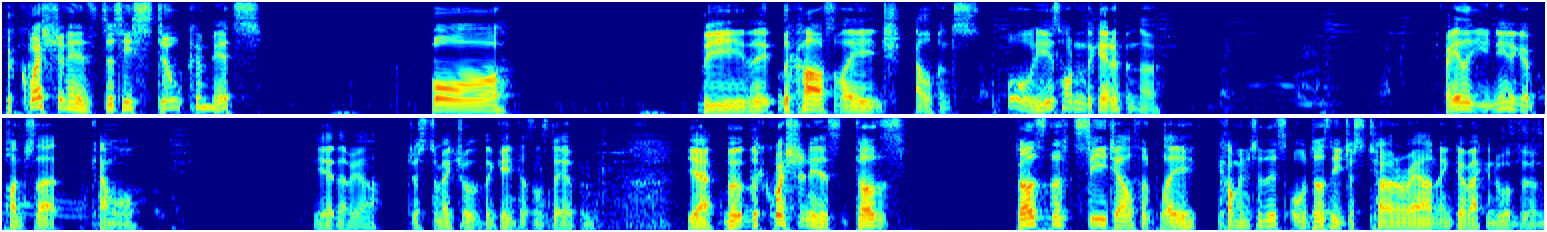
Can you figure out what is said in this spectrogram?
The question is, does he still commit for the the, the Castle Age elephants? Oh, he is holding the gate open though. Failure, you need to go punch that camel. Yeah, there we are. Just to make sure that the gate doesn't stay open. Yeah, the, the question is, does does the Siege Elephant play come into this, or does he just turn around and go back into a boom?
